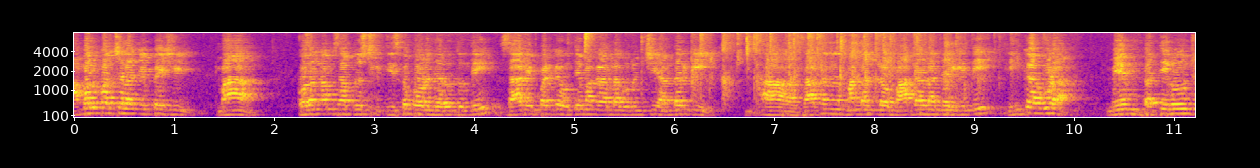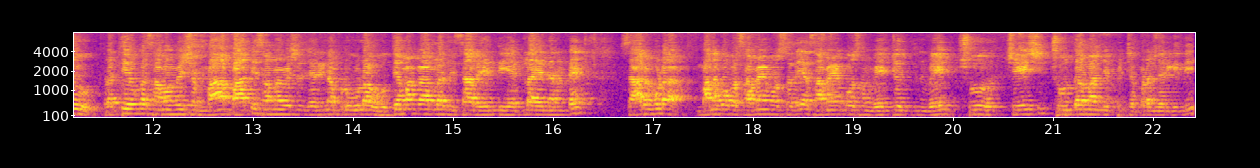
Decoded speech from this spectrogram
అమలుపరచాలని చెప్పేసి మా కొదండం సాబ్ దృష్టికి తీసుకుపోవడం జరుగుతుంది. సార్ ఇప్పటికే ఉద్యమకారుల గురించి అందరికీ ఆ, శాసన మండలిలో మాట్లాడడం జరిగింది. ఇంకా కూడా మేము ప్రతిరోజు ప్రతి ఒక్క సమావేశం మా పార్టీ సమావేశం జరిగినప్పుడు కూడా ఉద్యమకారులది సార్ ఏంటి ఎట్లా అయిందంటే సార్ కూడా మనకు ఒక సమయం వస్తుంది. ఆ సమయం కోసం వెయిట్ వెయిట్ చూ చేసి చూద్దామని చెప్పి చెప్పడం జరిగింది.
